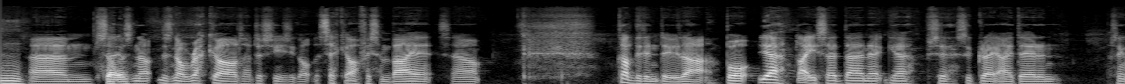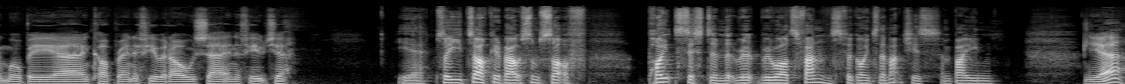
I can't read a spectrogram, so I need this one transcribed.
Mm. Um, so Same. there's no there's no record. I just usually go to the ticket office and buy it. So glad they didn't do that. But yeah, like you said there, Nick. Yeah, it's a, it's a great idea, and I think we'll be uh, incorporating a few of those uh, in the future. Yeah. So you're talking about some sort of point system that re- rewards fans for going to the matches and buying. Yeah.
